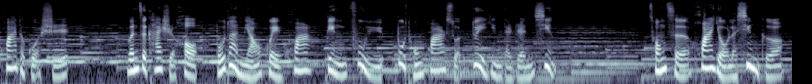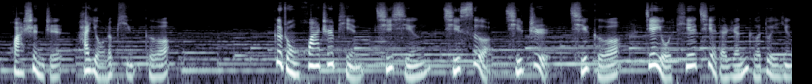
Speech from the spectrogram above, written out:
花的果实。文字开始后，不断描绘花，并赋予不同花所对应的人性。从此，花有了性格。花甚至还有了品格，各种花之品，其形、其色、其质、其格，皆有贴切的人格对应。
